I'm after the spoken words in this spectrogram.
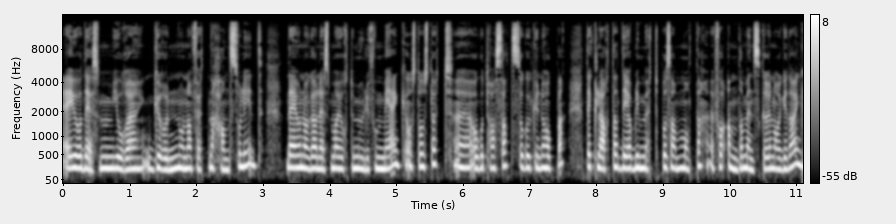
er jo det som gjorde grunnen under føttene hans solid. Det er jo noe av det som har gjort gjort det mulig for meg å stå støtt eh, og å ta sats og å kunne hoppe. Det er klart at det å bli møtt på samme måte for andre mennesker i Norge i dag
